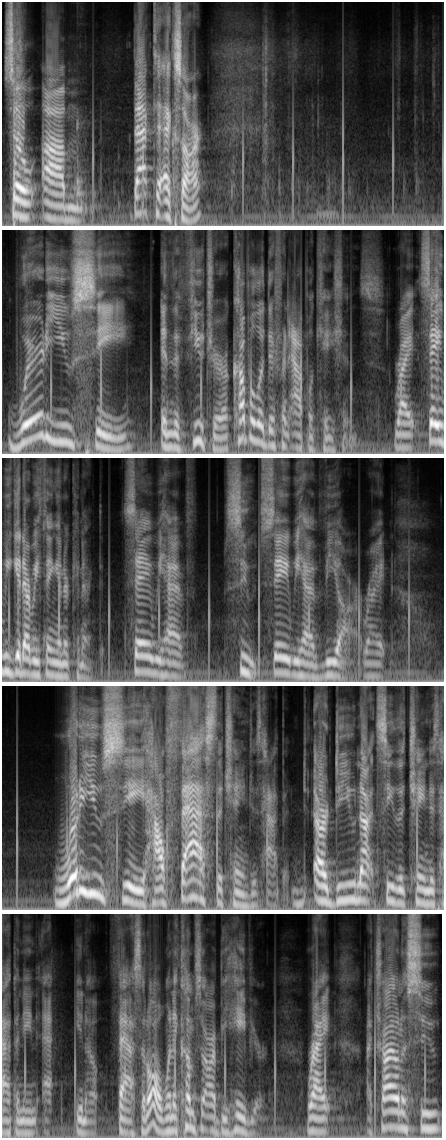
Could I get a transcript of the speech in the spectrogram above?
So um, back to XR. Where do you see in the future a couple of different applications, right? Say we get everything interconnected. Say we have suits. Say we have VR, right? What do you see? How fast the changes happen, or do you not see the changes happening, at, you know, fast at all when it comes to our behavior, right? I try on a suit.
